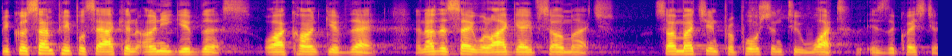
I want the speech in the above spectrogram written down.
Because some people say, I can only give this, or I can't give that. And others say, Well, I gave so much. So much in proportion to what is the question.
